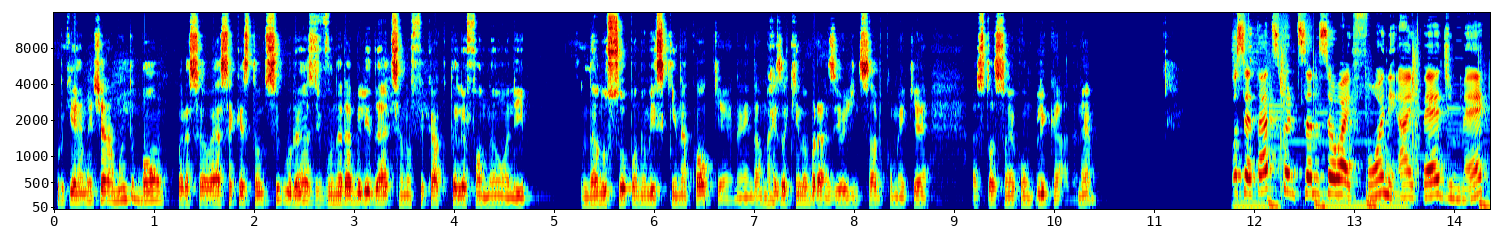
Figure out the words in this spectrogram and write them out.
porque realmente era muito bom por essa, essa questão de segurança, de vulnerabilidade, você não ficar com o telefonão ali dando sopa numa esquina qualquer, né? Ainda mais aqui no Brasil, a gente sabe como é que é, a situação é complicada, né? Você está desperdiçando seu iPhone, iPad, Mac?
